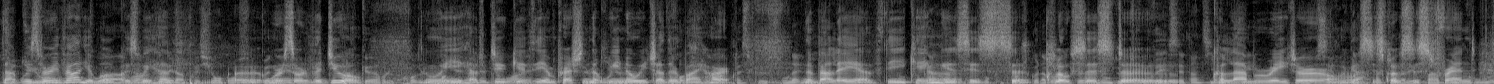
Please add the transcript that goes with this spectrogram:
That was very valuable because we have uh, we're sort of a duo. We have to give the impression that we know each other by heart heart. The valet of the king is his uh, closest uh, collaborator, almost his closest friend. Euh,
